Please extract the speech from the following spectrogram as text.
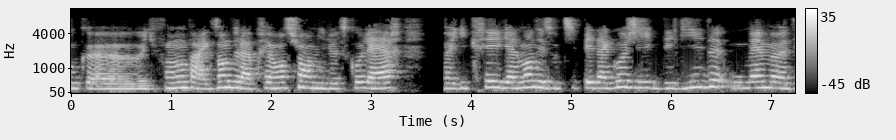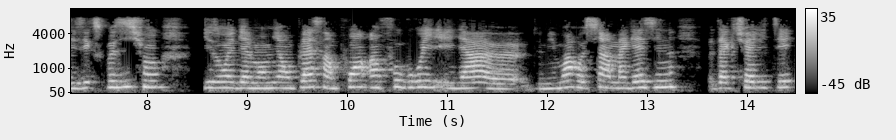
Donc, ils font par exemple de la prévention en milieu scolaire. ils créent également des outils pédagogiques, des guides ou même des expositions. Ils ont également mis en place un point info bruit et il y a de mémoire aussi un magazine d'actualité.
